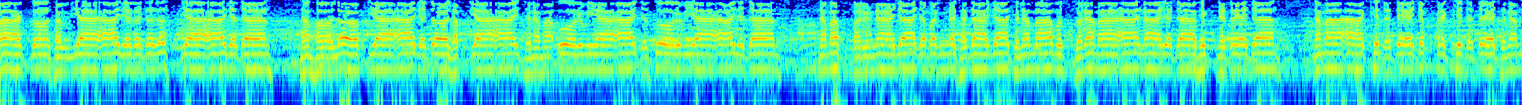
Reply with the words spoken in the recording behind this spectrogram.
पाग्गोसव्याय रजतस्याय च नमो लोप्याय च लप्याय च नम ऊर्व्याय च सूर्व्याय च नमः पर्णाय च पर्णछदाय च नमः बुद्धुरमानाय चाभिघ्नते च नम आखिदते च प्रक्षिदते च नम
